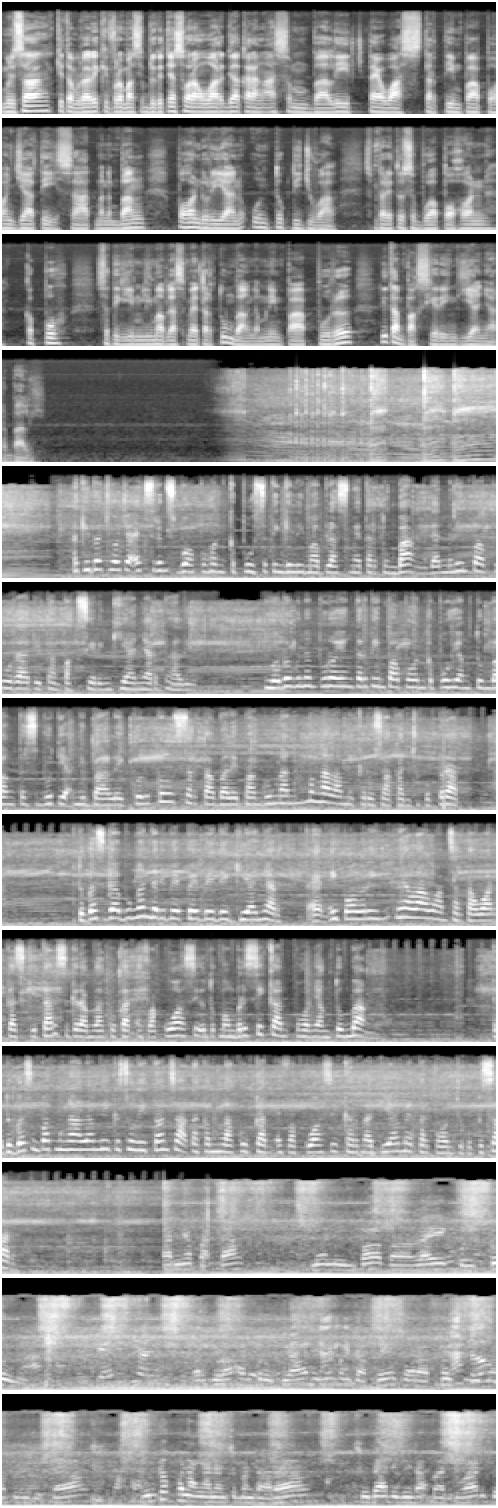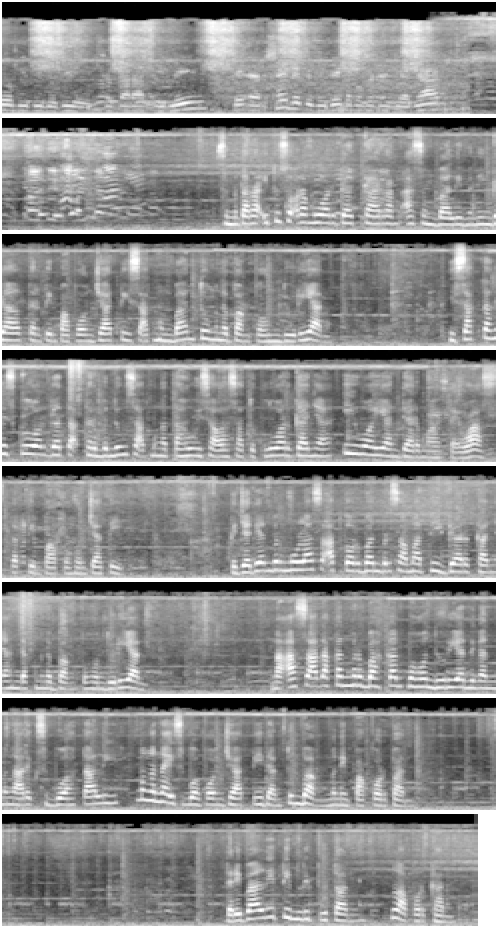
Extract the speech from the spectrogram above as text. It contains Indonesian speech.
Pemirsa, kita beralih ke informasi berikutnya. Seorang warga Karangasem, Bali tewas tertimpa pohon jati saat menebang pohon durian untuk dijual. Sementara itu sebuah pohon kepuh setinggi 15 meter tumbang dan menimpa pura di Tampak Siring, Gianyar, Bali. Akibat cuaca ekstrim, sebuah pohon kepuh setinggi 15 meter tumbang dan menimpa pura di Tampak Siring, Gianyar, Bali. Dua bangunan pura yang tertimpa pohon kepuh yang tumbang tersebut yakni Balai Kulkul serta Balai Panggungan mengalami kerusakan cukup berat. Tugas gabungan dari BPBD Gianyar, TNI Polri, relawan serta warga sekitar segera melakukan evakuasi untuk membersihkan pohon yang tumbang. Petugas sempat mengalami kesulitan saat akan melakukan evakuasi karena diameter pohon cukup besar. patah menimpa balai kulkul Perkiraan kerugian ini mencapai 150 juta. Untuk penanganan sementara sudah diminta bantuan ke BPBD. Sekarang ini TRC BPBD Kabupaten Gianyar Sementara itu seorang warga Karang Asem Bali meninggal tertimpa pohon jati saat membantu menebang pohon durian. Isak tangis keluarga tak terbendung saat mengetahui salah satu keluarganya, Iwayan Dharma, tewas tertimpa pohon jati. Kejadian bermula saat korban bersama tiga rekannya hendak menebang pohon durian. Naas saat akan merebahkan pohon durian dengan menarik sebuah tali mengenai sebuah pohon jati dan tumbang menimpa korban. Dari Bali, tim liputan melaporkan.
